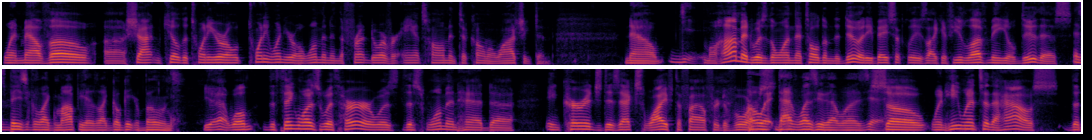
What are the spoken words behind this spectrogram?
when Malvo uh, shot and killed a twenty year old, twenty one year old woman in the front door of her aunt's home in Tacoma, Washington. Now, Muhammad was the one that told him to do it. He basically is like, "If you love me, you'll do this." It's basically like mafia, like go get your bones. Yeah, well, the thing was with her was this woman had uh, encouraged his ex-wife to file for divorce. Oh, it, that was who that was. Yeah. so when he went to the house, the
